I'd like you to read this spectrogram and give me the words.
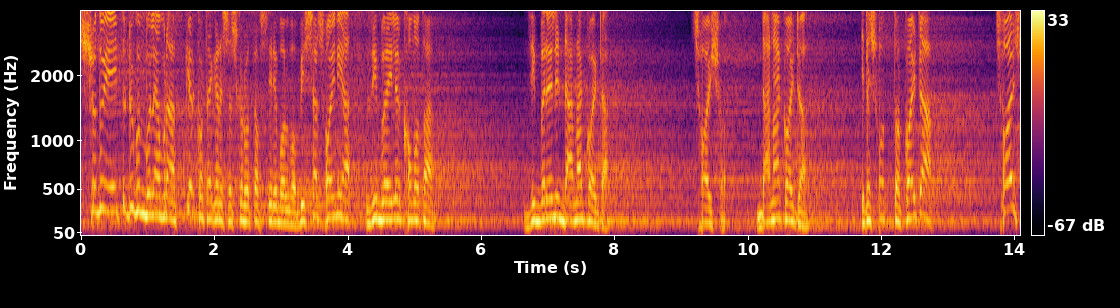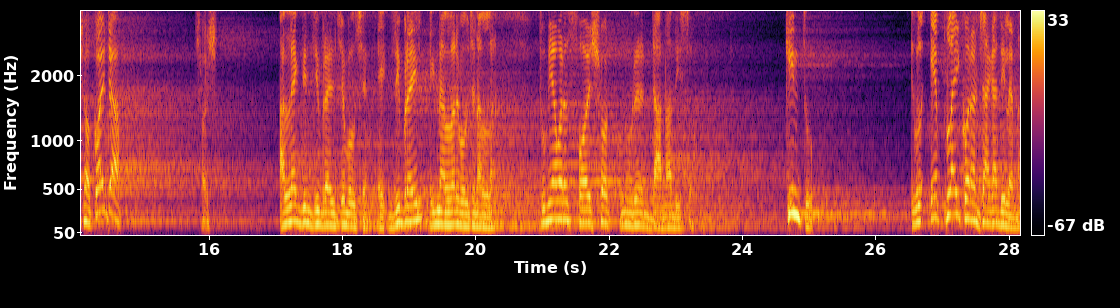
শুধু এইটুকুন বলে আমরা আজকের কথা এখানে শেষ করব তফসিরে বলব। বিশ্বাস হয়নি জিব্রাইলের ক্ষমতা। জিব্রাইলের ডানা কয়টা? ছয়শো। ডানা কয়টা? এটা সত্য। কয়টা? ছয়শো। কয়টা? ছয়শো। আল্লাহ একদিন জিব্রাইল চেয়ে বলছেন এই জিব্রাইল একদিন আল্লাহরে বলছেন আল্লাহ তুমি আমার ছয়শো নূরের ডানা দিছ। কিন্তু এগুলো অ্যাপ্লাই করার জায়গা দিলে না।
